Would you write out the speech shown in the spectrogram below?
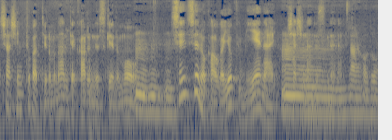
写真とかっていうのも何点かあるんですけれども、うんうんうん。先生の顔がよく見えない写真なんですね、うんなるほど。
